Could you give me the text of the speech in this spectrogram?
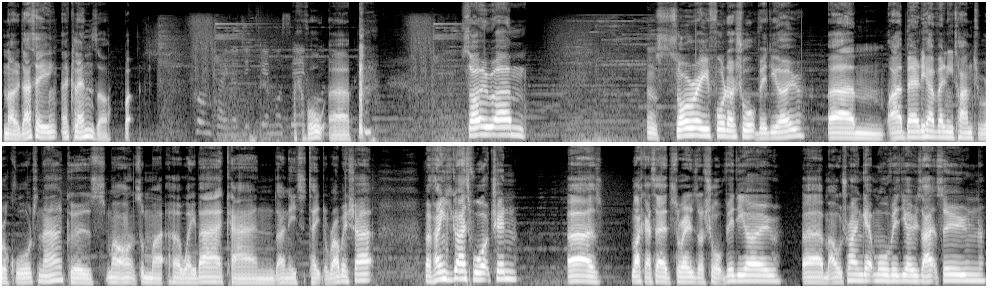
No, that ain't a cleanser. But I thought. Uh, so um, sorry for the short video. Um, I barely have any time to record now because my aunt's on my, her way back and I need to take the rubbish out. But thank you guys for watching. Uh, like I said, sorry it's a short video. Um, I will try and get more videos out soon.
